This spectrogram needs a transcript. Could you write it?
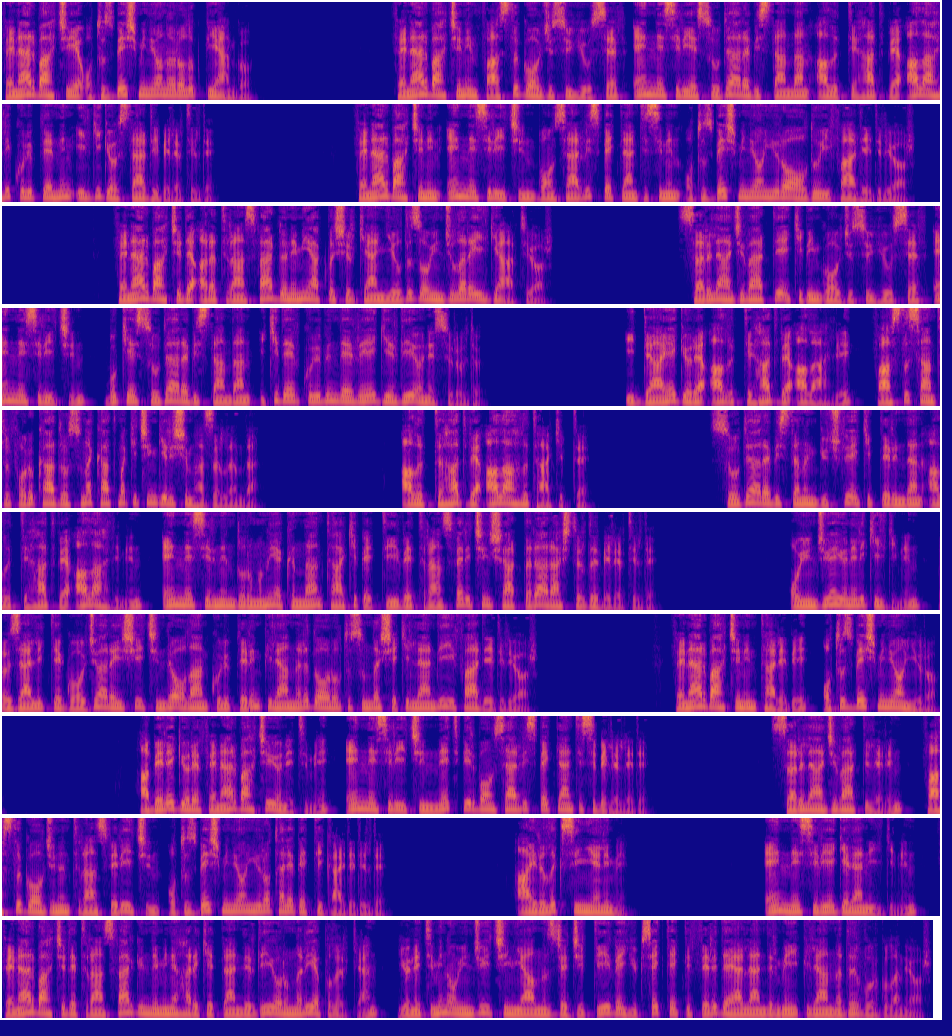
Fenerbahçe'ye 35 milyon euroluk piyango. Fenerbahçe'nin faslı golcüsü Yusuf En-Nesiri'ye Suudi Arabistan'dan Al-İttihad ve Al-Ahli kulüplerinin ilgi gösterdiği belirtildi. Fenerbahçe'nin En-Nesiri için bonservis beklentisinin 35 milyon euro olduğu ifade ediliyor. Fenerbahçe'de ara transfer dönemi yaklaşırken yıldız oyunculara ilgi artıyor. Sarı lacivertli ekibin golcüsü Yusuf En-Nesiri için bu kez Suudi Arabistan'dan iki dev kulübün devreye girdiği öne sürüldü. İddiaya göre Al-İttihad ve Al-Ahli, Faslı Santrfor'u kadrosuna katmak için girişim hazırlığında. Al-İttihad ve Al-Ahli takipte. Suudi Arabistan'ın güçlü ekiplerinden Al-İttihad ve Al-Ahli'nin, En-Nesir'in durumunu yakından takip ettiği ve transfer için şartları araştırdığı belirtildi. Oyuncuya yönelik ilginin, özellikle golcü arayışı içinde olan kulüplerin planları doğrultusunda şekillendiği ifade ediliyor. Fenerbahçe'nin talebi, 35 milyon euro. Habere göre Fenerbahçe yönetimi, En-Nesiri için net bir bonservis beklentisi belirledi. Sarı lacivertlilerin, faslı golcünün transferi için 35 milyon euro talep ettiği kaydedildi. Ayrılık sinyali mi? En-Nesiri'ye gelen ilginin, Fenerbahçe'de transfer gündemini hareketlendirdiği yorumları yapılırken, yönetimin oyuncu için yalnızca ciddi ve yüksek teklifleri değerlendirmeyi planladığı vurgulanıyor.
